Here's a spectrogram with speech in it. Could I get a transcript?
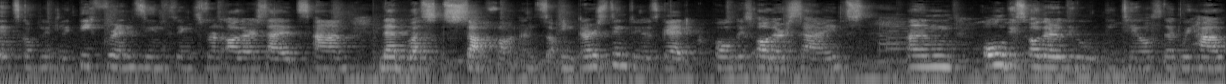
it's completely different seeing things from other sides and that was so fun and so interesting to just get all these other sides and all these other little details that we have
